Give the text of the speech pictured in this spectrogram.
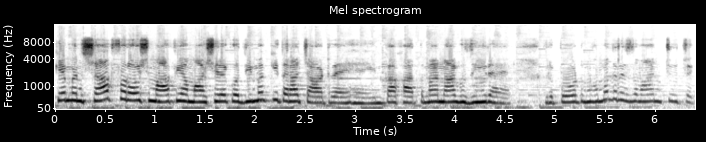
कि मनशात फरोश माफिया माशरे को दीमक की तरह चाट रहे हैं। इनका खात्मा नागजीर है। रिपोर्ट मोहम्मद रिजवान चूचक।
